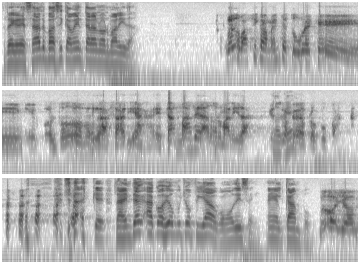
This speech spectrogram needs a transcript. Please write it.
regresar básicamente a la normalidad. Bueno, básicamente tú ves que por todas las áreas están más de la normalidad. Eso es lo que me preocupa. que la gente ha cogido mucho fiado, como dicen, en el campo. No, yo,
